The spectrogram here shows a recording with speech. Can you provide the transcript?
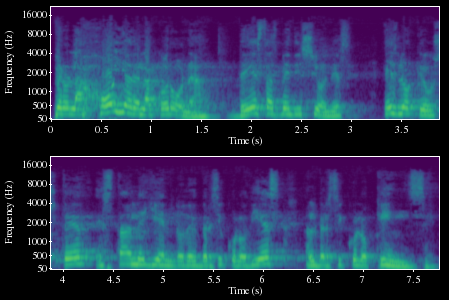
Pero la joya de la corona de estas bendiciones es lo que usted está leyendo del versículo 10 al versículo 15.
